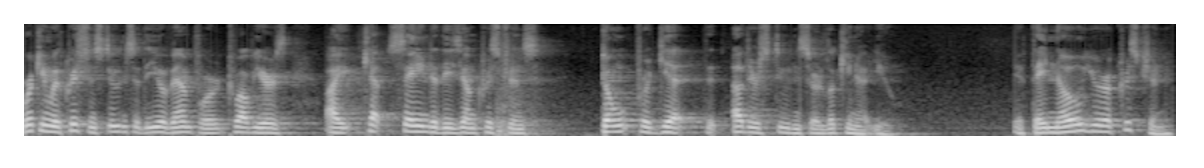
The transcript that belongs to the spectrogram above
Working with Christian students at the U of M for 12 years, I kept saying to these young Christians, don't forget that other students are looking at you. If they know you're a Christian,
